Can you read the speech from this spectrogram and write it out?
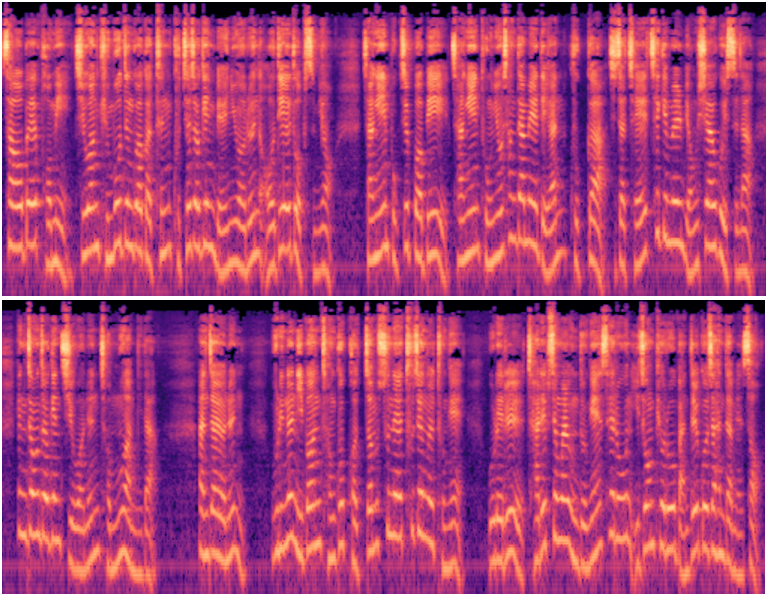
사업의 범위, 지원 규모 등과 같은 구체적인 매뉴얼은 어디에도 없으며 장애인 복지법이 장애인 동료 상담에 대한 국가, 지자체의 책임을 명시하고 있으나 행정적인 지원은 전무합니다. 한자연은 우리는 이번 전국 거점 순회 투쟁을 통해 올해를 자립생활 운동의 새로운 이종표로 만들고자 한다면서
